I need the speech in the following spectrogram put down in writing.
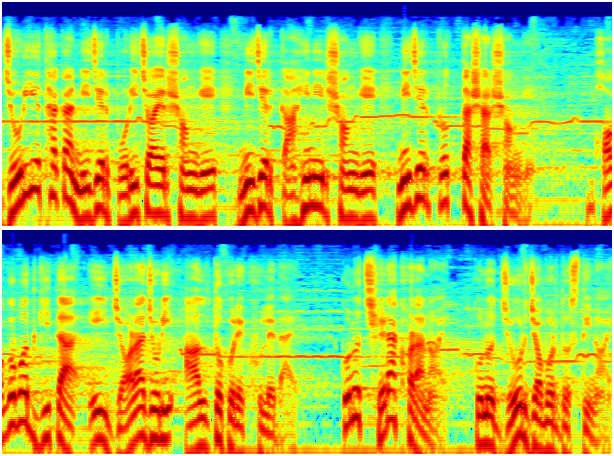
জড়িয়ে থাকা নিজের পরিচয়ের সঙ্গে, নিজের কাহিনীর সঙ্গে, নিজের প্রত্যাশার সঙ্গে। ভগবদ্গীতা এই জড়াজড়ি আলতো করে খুলে দেয়। কোনো ছেঁড়া খড়া নয়, কোনো জোর জবরদস্তি নয়।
